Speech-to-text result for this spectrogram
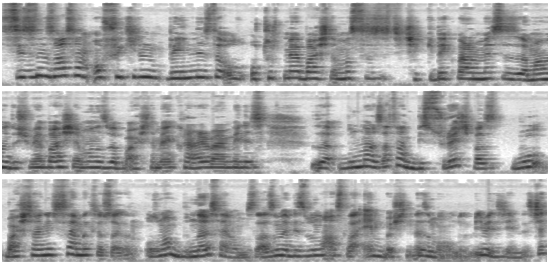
sizin zaten o fikrin beyninizde oturtmaya başlaması, çekirdek vermesi, zamanla düşmeye başlamanız ve başlamaya karar vermeniz bunlar zaten bir süreç. Bu başlangıcı saymak istiyorsak o zaman bunları saymamız lazım ve biz bunu asla en başında ne zaman olduğunu bilmeyeceğimiz için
